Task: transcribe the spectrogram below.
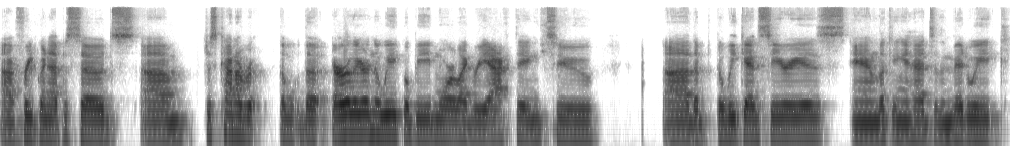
uh, frequent episodes. Um, just kind of re- the, the earlier in the week will be more like reacting to uh, the the weekend series and looking ahead to the midweek,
